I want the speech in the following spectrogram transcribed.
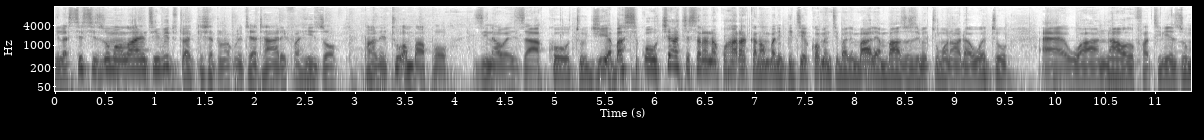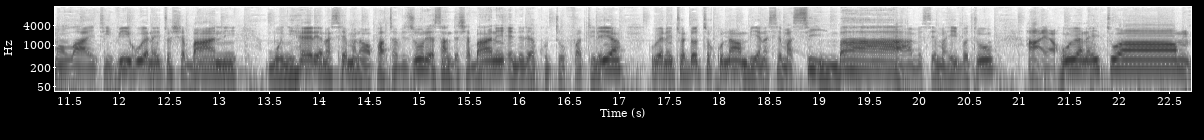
ila sisi Zuma Online TV tutahakikisha tunakuletea taarifa hizo pale tu ambapo zinaweza kutujia. Basi kwa uchache sana na kwa haraka, naomba nipitie komenti mbalimbali ambazo zimetumwa na wadau wetu eh, wanaofuatilia Zuma Online TV. Huyu anaitwa Shabani Mwenyeheri anasema nawapata vizuri, asante Shabani, endelea kutufuatilia. Huyu anaitwa Doto Kunambi anasema Simba, amesema hivyo tu. Haya, huyu anaitwa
